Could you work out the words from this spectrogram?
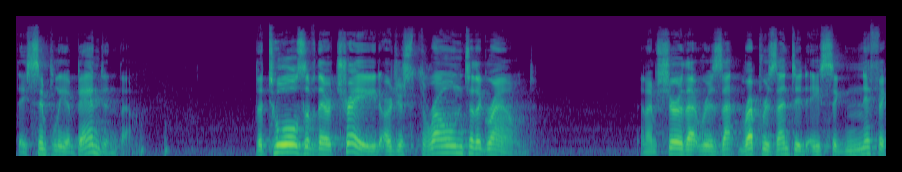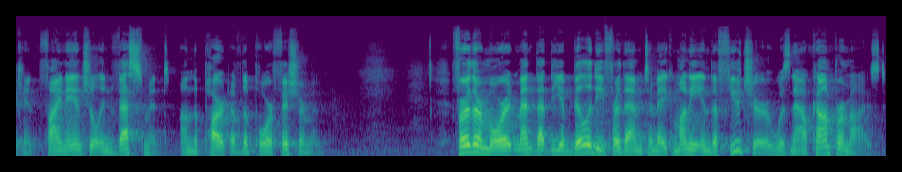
They simply abandoned them. The tools of their trade are just thrown to the ground. And I'm sure that represented a significant financial investment on the part of the poor fishermen. Furthermore, it meant that the ability for them to make money in the future was now compromised.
